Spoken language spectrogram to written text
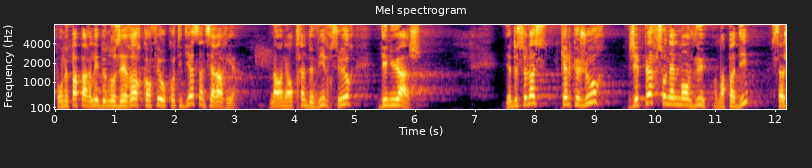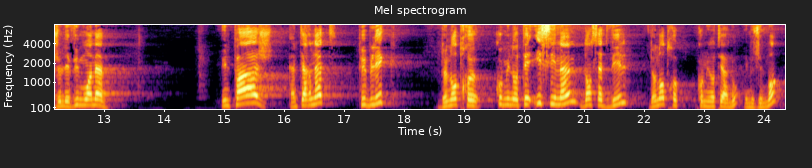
pour ne pas parler de nos erreurs qu'on fait au quotidien ça ne sert à rien. Là on est en train de vivre sur des nuages. Il y a de cela quelques jours, j'ai personnellement vu, on n'a pas dit, ça je l'ai vu moi-même. Une page Internet public de notre communauté ici même, dans cette ville, de notre communauté à nous, les musulmans.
